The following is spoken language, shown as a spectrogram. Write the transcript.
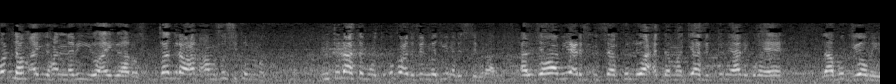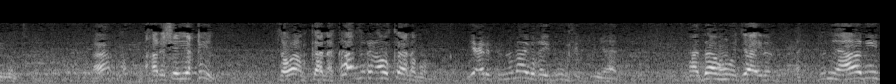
قل لهم أيها النبي وأيها الرسول تدروا عن أنفسكم. أنتم لا تموتوا. اقعدوا في المدينة باستمرار. الجواب يعرف الإنسان كل واحد لما جاء في الدنيا يبغى إيه؟ لابد يوم يموت. ها؟ هذا شيء يقين. سواء كان كافرا أو كان مؤمنا. يعرف إنه ما يبغى يدوم في الدنيا هذه. ما دام هو جاء إلى الدنيا هذه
